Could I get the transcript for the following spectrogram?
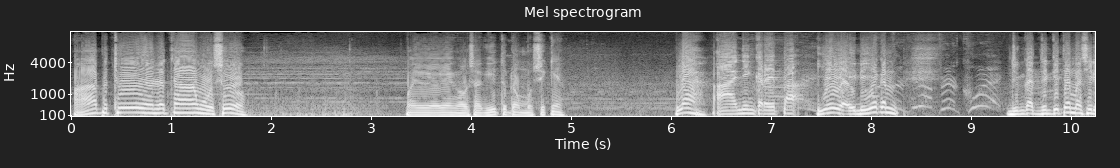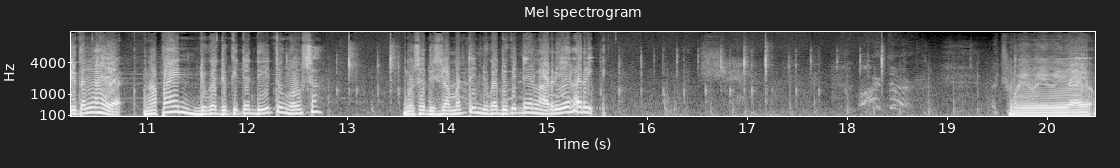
Apa tuh yang datang musuh? Woi, nggak usah gitu dong musiknya. Lah, anjing kereta. Iya ya, ininya kan jungkat jungkitnya masih di tengah ya. Ngapain jungkat jungkitnya di itu? Nggak usah. Nggak usah diselamatin jungkat jungkitnya lari ya lari. Woi, woi, ayo.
